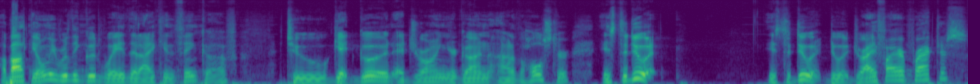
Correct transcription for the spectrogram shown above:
About the only really good way that I can think of to get good at drawing your gun out of the holster is to do it. Is to do it. Do it dry fire practice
